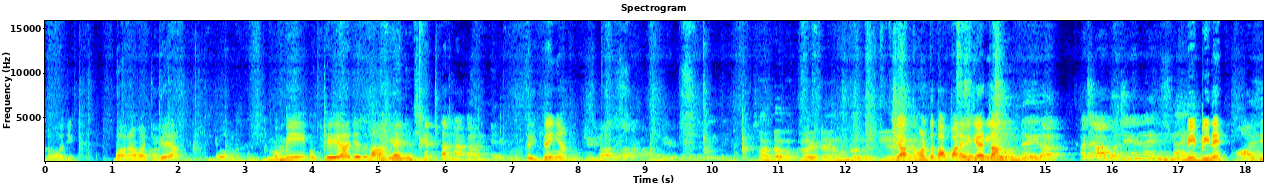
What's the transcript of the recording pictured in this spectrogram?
ਲੋ ਜੀ 12 ਵੱਜ ਗਏ ਆ। ਮੰਮੀ ਉੱਠੇ ਆ ਜੇ ਤੇ ਨਹਾ ਕੇ ਆਏ ਆ। ਛੱਤਰ ਨਾ ਕਰ ਮੇਰੇ ਕੋਲ। ਤੇ ਇਦਾਂ ਹੀ ਆ। ਸਾਡਾ ਵੱਖਰਾ ਹੀ ਟਾਈਮ ਹੁੰਦਾ ਲੋਕੀ ਇਹ ਚੱਕ ਹੁਣ ਤਾਂ ਪਾਪਾ ਨੇ ਵੀ ਕਹਿਤਾ। ਨਹੀਂ ਰਾ ਅੱਛਾ ਆ ਪੋਚੇ ਕਿਹਨੇ ਲਾਏ ਤੁਸੀਂ ਨਾ ਬੀਬੀ ਨੇ। ਹਾਏ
